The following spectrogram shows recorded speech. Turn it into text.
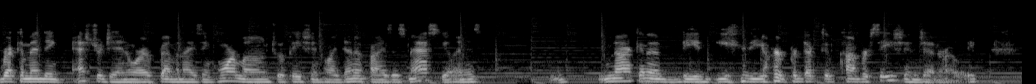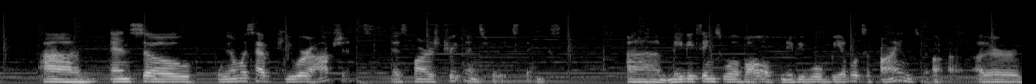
recommending estrogen or a feminizing hormone to a patient who identifies as masculine is not going to be an easy or productive conversation generally. Um, and so we almost have fewer options as far as treatments for these things um, maybe things will evolve. Maybe we'll be able to find uh, other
